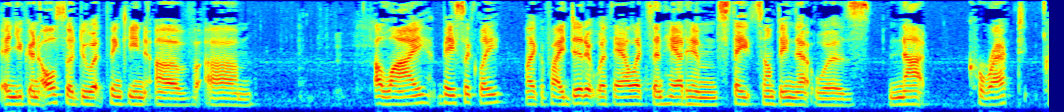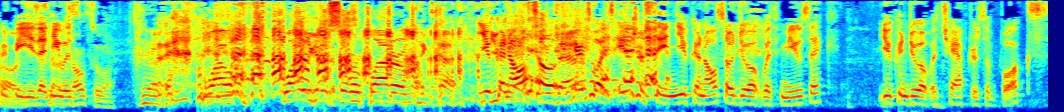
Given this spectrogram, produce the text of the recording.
And you can also do it thinking of. Um, a lie, basically. Like if I did it with Alex and had him state something that was not correct, could Oh, be that he was. gotta talk to him. why, why are you going to silver platter him like that? You, can can't also. Here's what's interesting. You can also do it with music. You can do it with chapters of books.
